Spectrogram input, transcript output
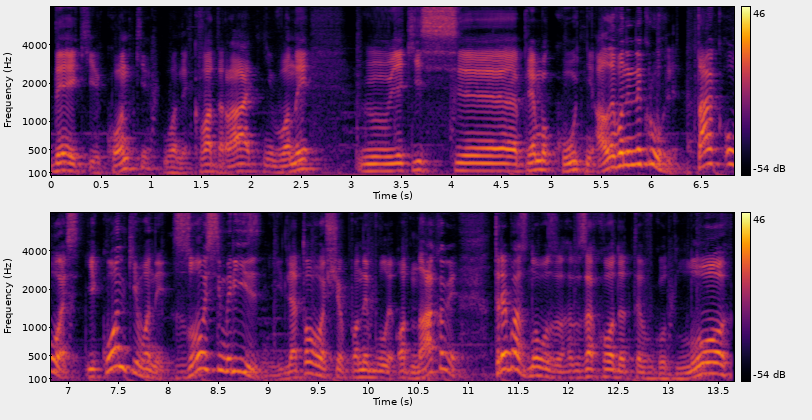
деякі іконки, вони квадратні, вони якісь е, прямокутні, але вони не круглі. Так ось, іконки вони зовсім різні. І для того, щоб вони були однакові, треба знову заходити в Goodlock,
